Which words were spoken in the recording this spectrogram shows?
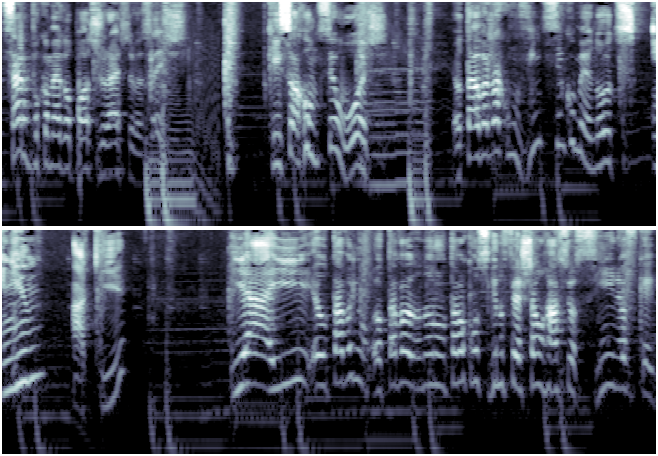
Sabe como é que eu posso jurar isso pra vocês? Porque isso aconteceu hoje. Eu tava já com 25 minutos in aqui. E aí eu tava, eu tava, eu não tava conseguindo fechar um raciocínio. Eu fiquei,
